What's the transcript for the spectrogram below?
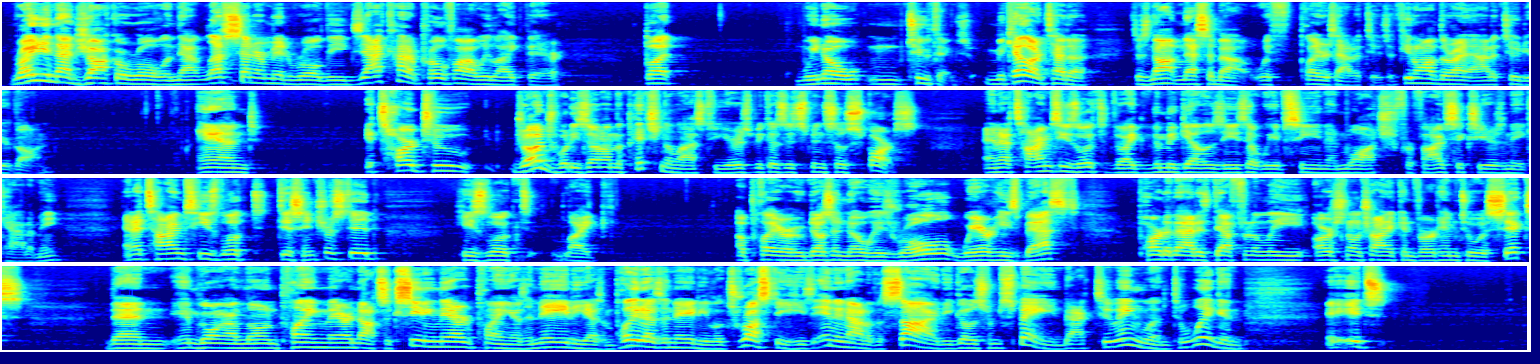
right in that Xhaka role, in that left center mid role, the exact kind of profile we like there. But we know mm, two things. Mikel Arteta does not mess about with players' attitudes. If you don't have the right attitude, you're gone. And it's hard to judge what he's done on the pitch in the last two years because it's been so sparse. And at times he's looked like the Miguel Azeez that we've seen and watched for five, six years in the academy. And at times he's looked disinterested. He's looked like a player who doesn't know his role, where he's best. Part of that is definitely Arsenal trying to convert him to a six. Then him going on loan, playing there, not succeeding there, playing as an eight. He hasn't played as an eight. He looks rusty. He's in and out of the side. He goes from Spain back to England to Wigan. It's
